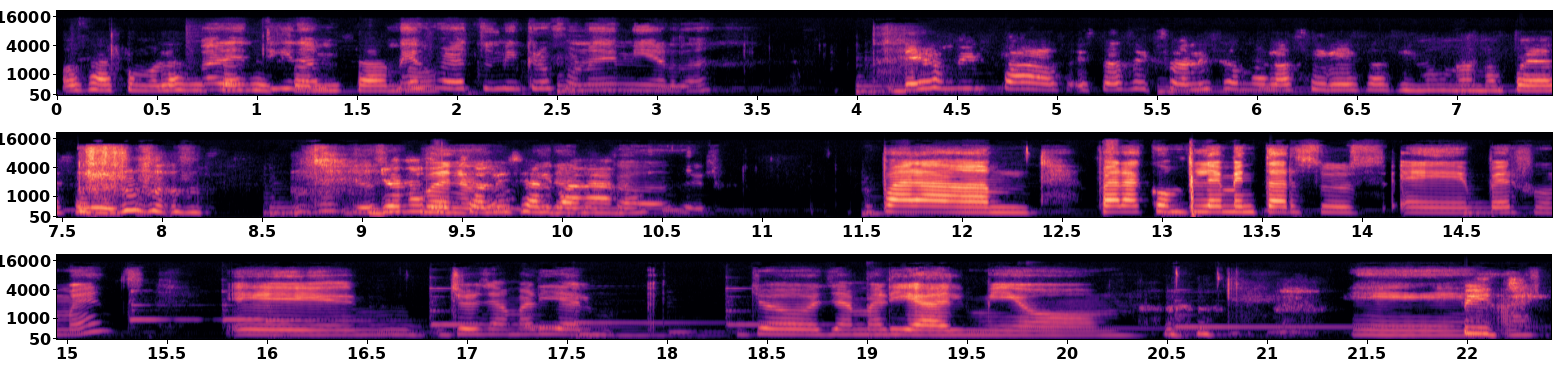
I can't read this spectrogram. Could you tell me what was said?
O sea, como las estás Valentina, sexualizando. Mejora tu micrófono de mierda. Déjame en paz. Estás sexualizando las cerezas y no, uno no puede hacer eso. Yo sí no puedo, sexualicé al banano. acabo de hacer. para, para complementar sus eh, perfumes, eh, yo llamaría el yo llamaría el mío eh, Peach. ay.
